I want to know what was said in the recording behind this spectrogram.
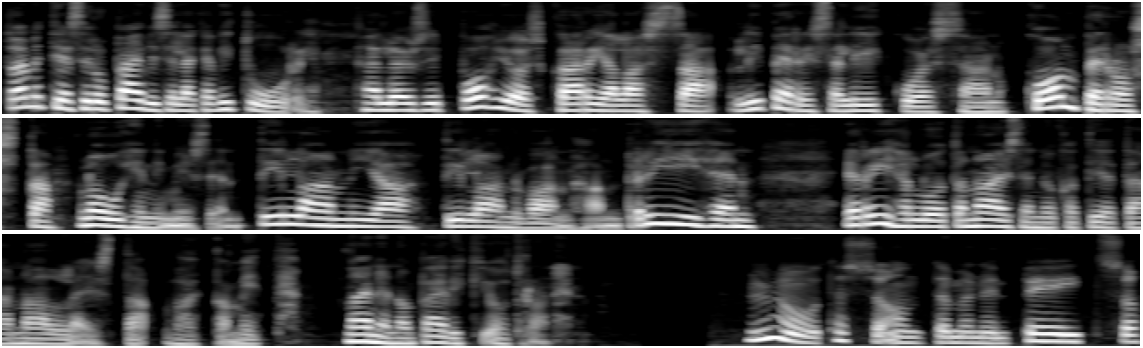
Toimittaja Siru Päivisellä kävi tuuri. Hän löysi Pohjois-Karjalassa Liperissä liikkuessaan Komperosta louhinimisen tilan ja tilan vanhan riihen ja riihen luota naisen, joka tietää nalleista vaikka mitä. Nainen on Päivikki Otronen. No, tässä on tämmöinen peitsa,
